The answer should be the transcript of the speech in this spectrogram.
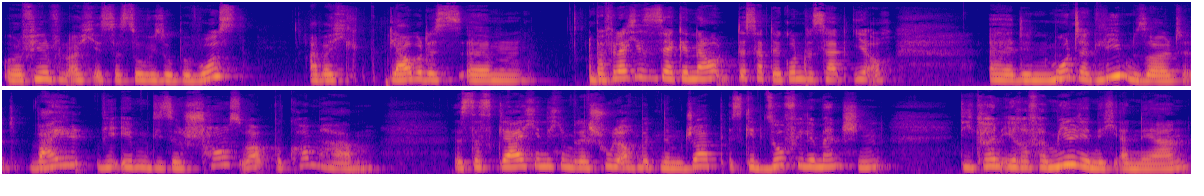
oder vielen von euch ist das sowieso bewusst, aber ich glaube, dass ähm, aber vielleicht ist es ja genau deshalb der Grund, weshalb ihr auch äh, den Montag lieben solltet, weil wir eben diese Chance überhaupt bekommen haben. Es ist das Gleiche nicht nur mit der Schule, auch mit einem Job. Es gibt so viele Menschen, die können ihre Familie nicht ernähren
